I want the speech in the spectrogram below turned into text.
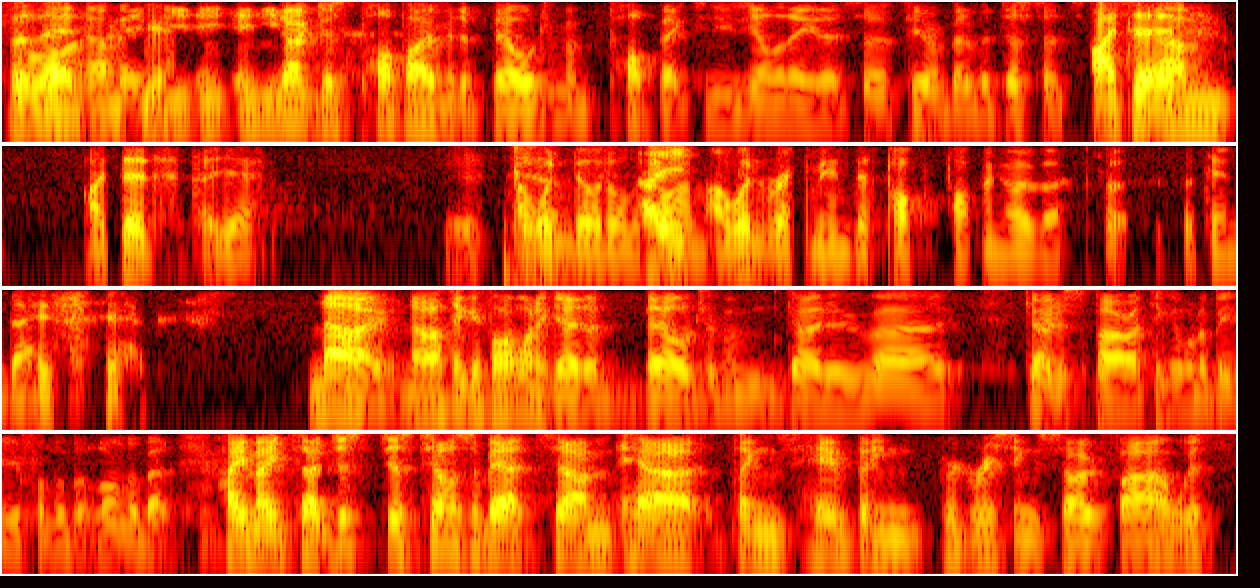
for that. I mean, yeah. you, and you don't just pop over to Belgium and pop back to New Zealand either. It's a fair bit of a distance. I did. Um, I did. Yeah. Yeah. I wouldn't do it all the time. I wouldn't recommend just pop, popping over for, for 10 days. No, no. I think if I want to go to Belgium and go to uh, go to Spa, I think I want to be there for a little bit longer. But hey, mate, so just just tell us about um, how things have been progressing so far with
